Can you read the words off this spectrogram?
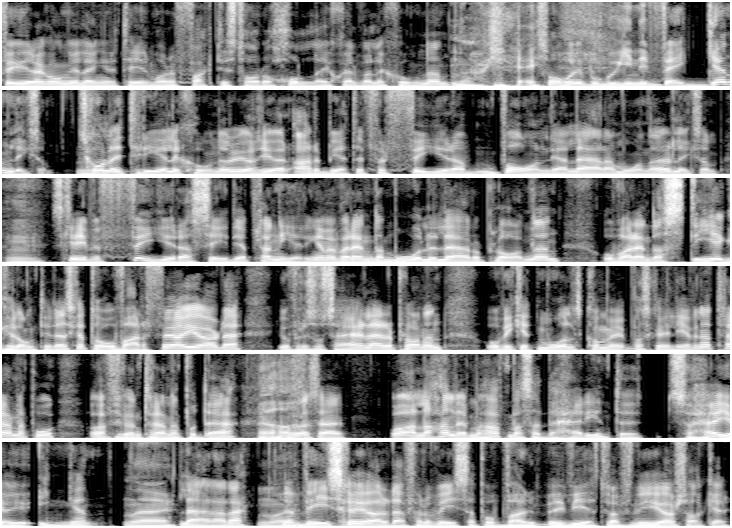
fyra gånger längre tid än vad det faktiskt tar att hålla i själva lektionen. Okej. Så man håller på att gå in i väggen. Liksom. Ska Mm. hålla i tre lektioner och jag gör arbete för fyra vanliga lärarmånader. Liksom. Mm. Skriver fyra sidiga planeringar med varenda mål i läroplanen och varenda steg, hur lång tid det ska ta och varför jag gör det. Jo, för det står så här i läroplanen och vilket mål kommer, vad ska eleverna träna på och varför ska de träna på det. Och, Ja. jag så här, och alla handledare man har haft, man säger, det här är inte, så här gör ju ingen Nej. lärare. Nej. Men vi ska göra det för att visa på var, vi vet varför vi gör saker.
